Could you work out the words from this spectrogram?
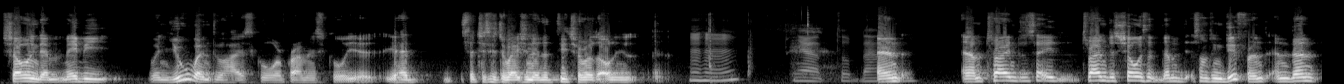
showing them maybe when you went to high school or primary school, you you had such a situation that the teacher was only, uh, mm-hmm. yeah top down and and I'm trying to say, trying to show them something different, and then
